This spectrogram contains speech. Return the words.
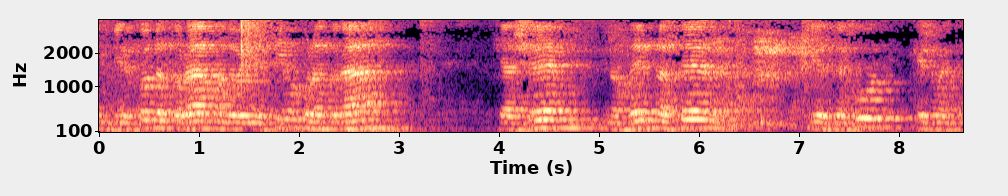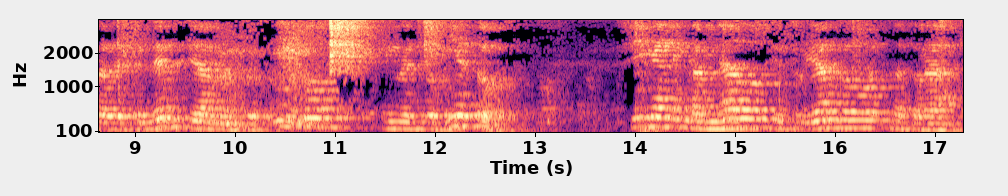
en Birkot Torah, cuando bendecimos por la Torah, que Hashem nos dé placer y el zehut que nuestra descendencia, nuestros hijos y nuestros nietos sigan encaminados y estudiando la Torah.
